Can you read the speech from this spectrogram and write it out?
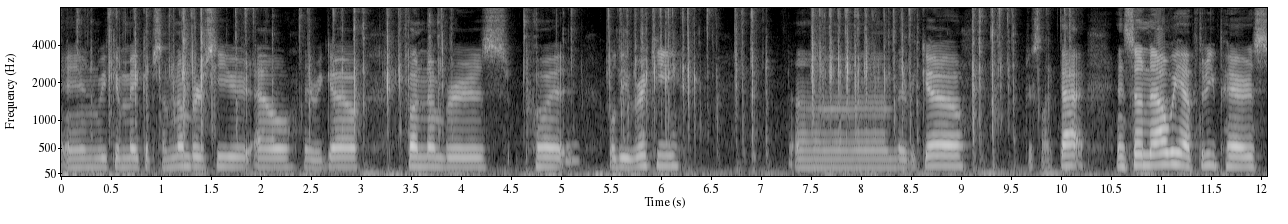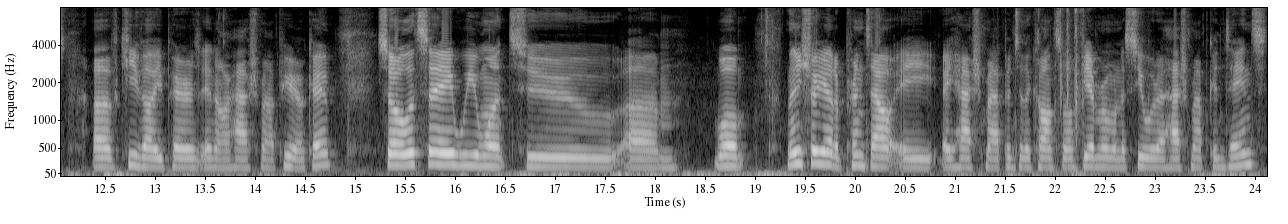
and we can make up some numbers here, L, there we go. Phone numbers, put, we'll do Ricky, um, there we go. Just like that. And so now we have three pairs of key value pairs in our hash map here, okay? So let's say we want to, um, well, let me show you how to print out a, a hash map into the console if you ever want to see what a hash map contains.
